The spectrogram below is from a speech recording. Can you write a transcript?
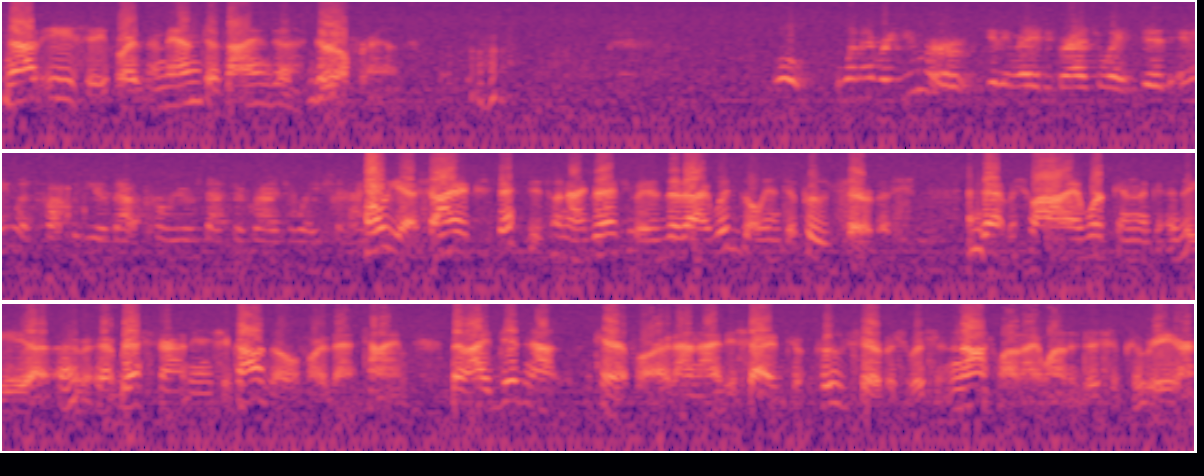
not easy for the men to find a girlfriend. Well, whenever you were getting ready to graduate, did anyone talk with you about careers after graduation? I Oh yes, I expected when I graduated that I would go into food service, and that was why I worked in the, the uh, restaurant in Chicago for that time. But I did not care for it, and I decided that food service was not what I wanted as a career.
